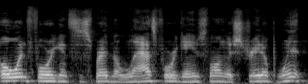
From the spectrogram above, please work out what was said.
0 and 4 against the spread in the last four games following a straight up win.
